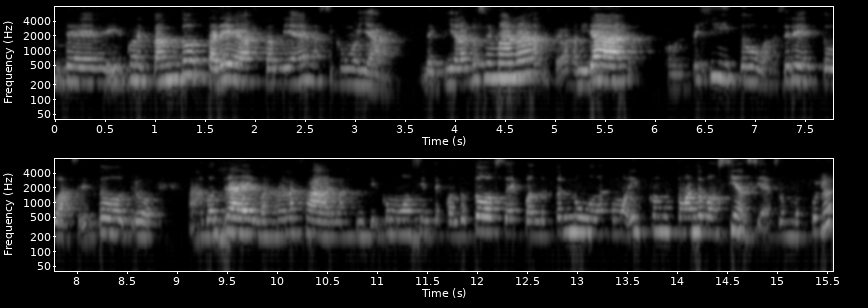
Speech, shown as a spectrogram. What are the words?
de ir conectando tareas también, así como ya, de aquí a la otra semana te vas a mirar con un espejito, vas a hacer esto, vas a hacer esto otro, vas a contraer, vas a relajar, vas a sentir cómo sientes cuando toses, cuando estornudas, como ir tomando conciencia de esos músculos.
